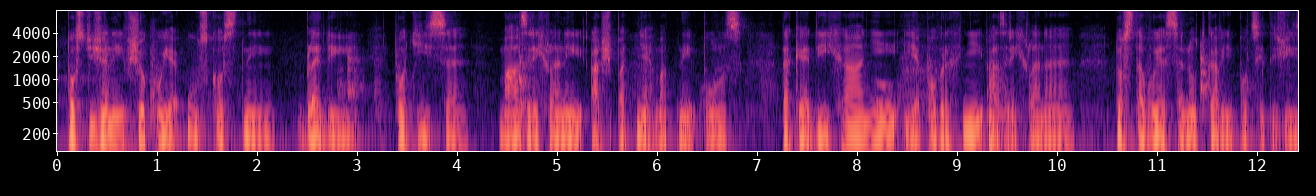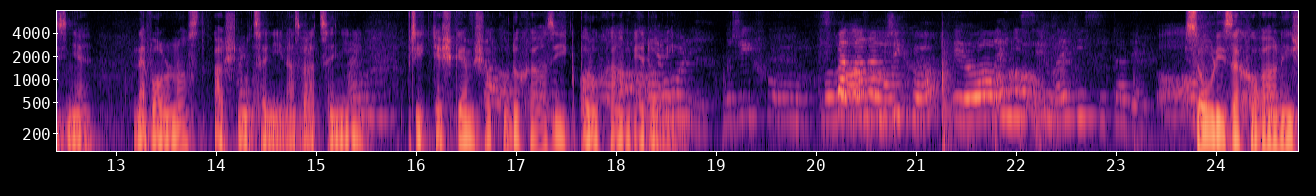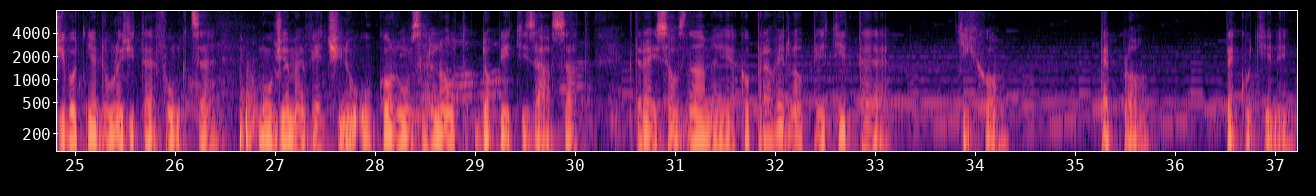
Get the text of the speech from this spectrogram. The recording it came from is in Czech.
Postižený v šoku je úzkostný, bledý, potí se, má zrychlený a špatně hmatný puls, také dýchání je povrchní a zrychlené, dostavuje se nutkavý pocit žízně, nevolnost až nucení na zvracení, při těžkém šoku dochází k poruchám vědomí. Jo. Lehni si, lehni si tady. Jsou-li zachovány životně důležité funkce, můžeme většinu úkonů zhrnout do pěti zásad, které jsou známé jako pravidlo pěti T. Ticho, teplo, tekutiny,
